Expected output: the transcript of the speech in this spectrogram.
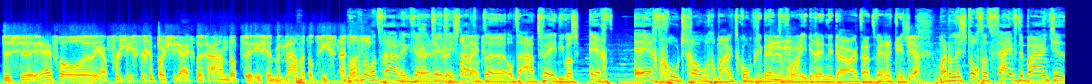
Dus eh, rij vooral eh, ja, voorzichtig en pas je rijgedrag aan. Dat eh, is het met name het advies vanuit Mag ik ons. nog wat vragen? Ik eh, reed gisteravond op de A2. Die was echt, echt goed schoongemaakt. Complimenten Mhm. voor iedereen die daar hard aan het werk is. Maar dan is toch dat vijfde baantje...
